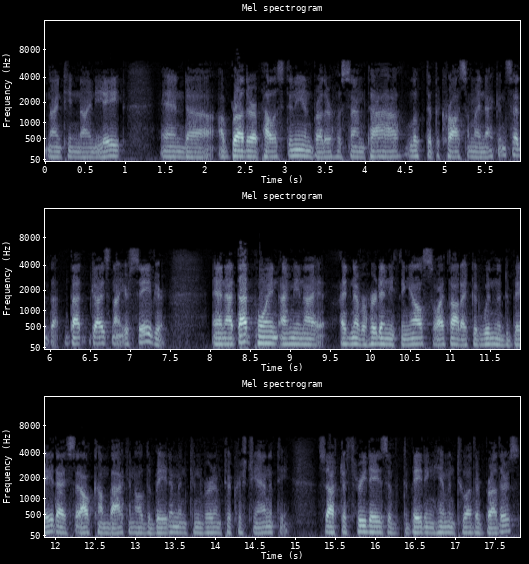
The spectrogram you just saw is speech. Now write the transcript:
1998, and uh, a brother, a Palestinian brother, Hussam Taha, looked at the cross on my neck and said, that, that guy's not your savior. And at that point, I mean, I, I'd never heard anything else, so I thought I could win the debate. I said, I'll come back and I'll debate him and convert him to Christianity. So after three days of debating him and two other brothers,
